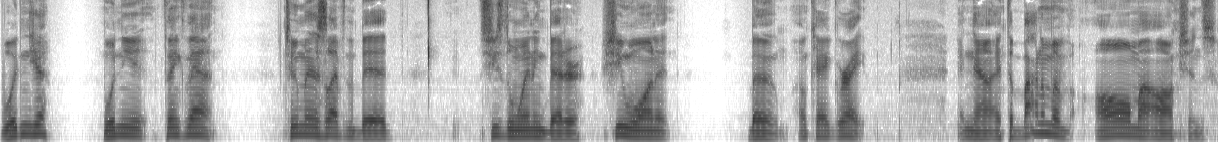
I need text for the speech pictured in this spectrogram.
Wouldn't you? Wouldn't you think that? Two minutes left in the bid. She's the winning bidder. She won it. Boom. Okay, great. And now at the bottom of all my auctions,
